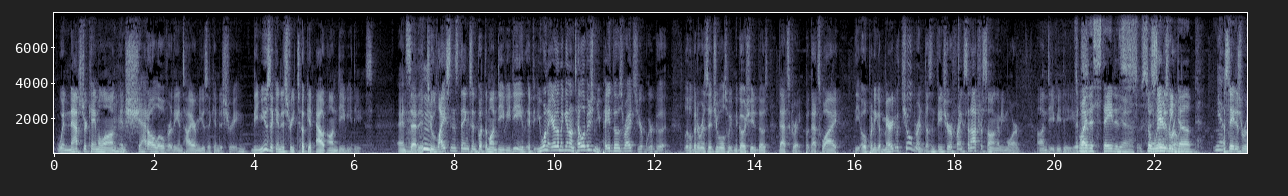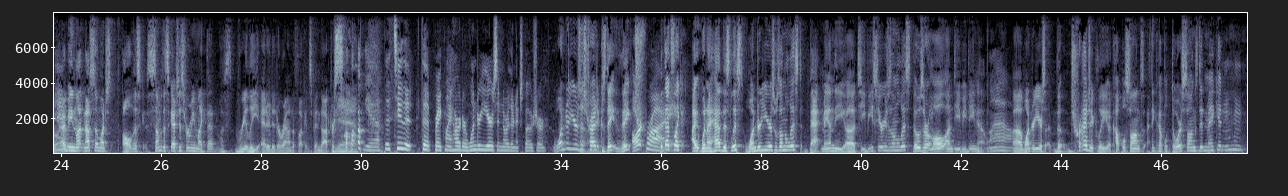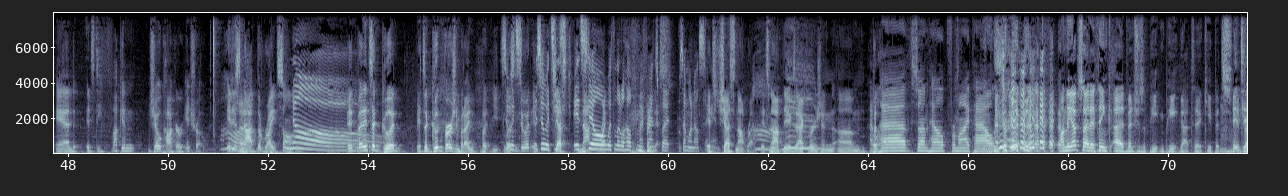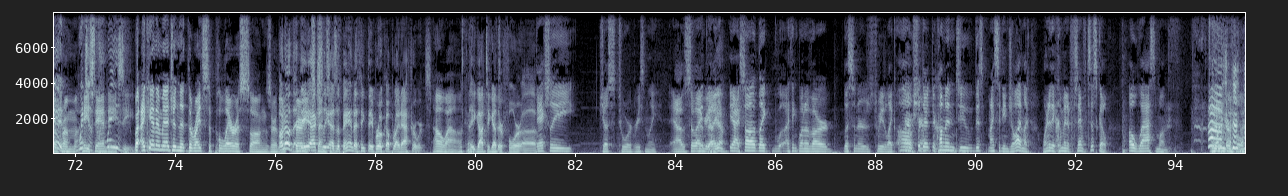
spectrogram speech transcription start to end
when Napster came along and shat all over the entire music industry, the music industry took it out on DVDs and said if to license things and put them on DVD, if you want to air them again on television, you paid those rights, you're, we're good. A little bit of residuals, we've negotiated those. That's great. But that's why the opening of Married with Children doesn't feature a Frank Sinatra song anymore on DVD. That's why this state is Yeah. so The state is weirdly ruined. dubbed. Yep. A state is ruined. I mean, not, not so much all this. Some of the sketches for me, I'm like that was really edited around a fucking Spin Doctor Yeah. song. Yeah, the two that, that break my heart are Wonder Years and Northern Exposure. Wonder Years is tragic because they they are. try. But that's like I when I had this list. Wonder Years was on the list. Batman the uh, TV series is on the list. Those are all on DVD now. Mm-hmm. Wow. Uh, Wonder Years. The tragically, a couple songs. I think a couple Doors songs didn't make it, Mm-hmm. and it's the fucking Joe Cocker intro. It Oh. not the right song. No, It, but it's a good. It's a good version, but I but you so listen it's, to it. It's so it's just it's not still right. with little help from my friends, Yes. but someone else sang It's just not right. it's not the exact version. Um, I but will have some help from my pals. On the upside, I think uh, Adventures of Pete and Pete got to keep its It intro did, from which Hey is Sandy. crazy. But I can't imagine that the rights to Polaris songs are. Like, oh no, they very actually, expensive. as a band, I think they broke up right afterwards. Oh wow, okay. They got together for. Uh, they actually just toured recently. And I was so angry. they? I, Yeah. yeah. I saw like I think one of our listeners tweeted like, "Oh shit, they're, they're coming to this my city in July." I'm like, "When are they coming to San Francisco?" Oh, last month. Wonderful.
